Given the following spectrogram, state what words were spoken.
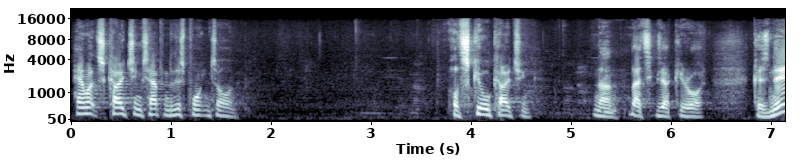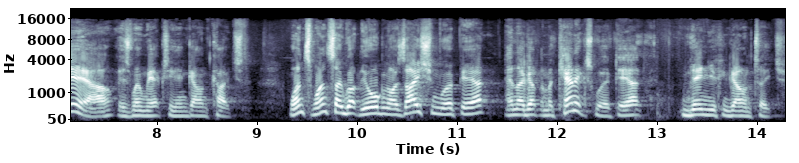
how much coaching's happened to this point in time? of skill coaching? None. That's exactly right. Because now is when we actually can go and coach. Once, once they've got the organisation worked out and they've got the mechanics worked out, then you can go and teach.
